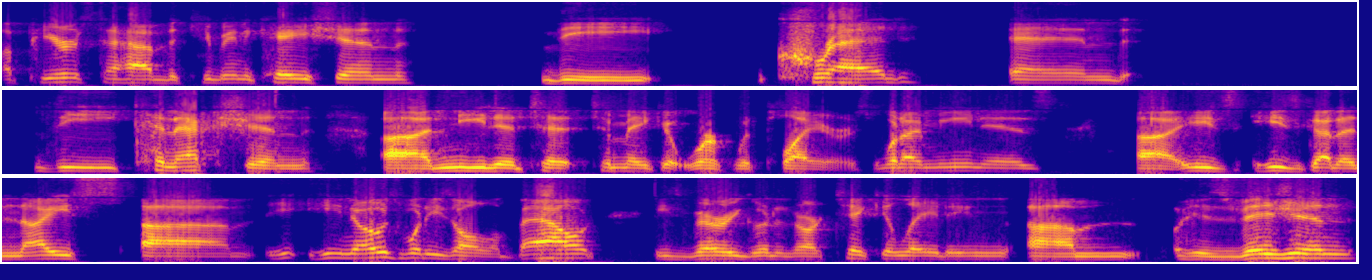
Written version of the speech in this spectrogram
appears to have the communication, the cred, and the connection uh, needed to to make it work with players. What I mean is, uh, he's he's got a nice um, he, he knows what he's all about. He's very good at articulating um, his vision.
